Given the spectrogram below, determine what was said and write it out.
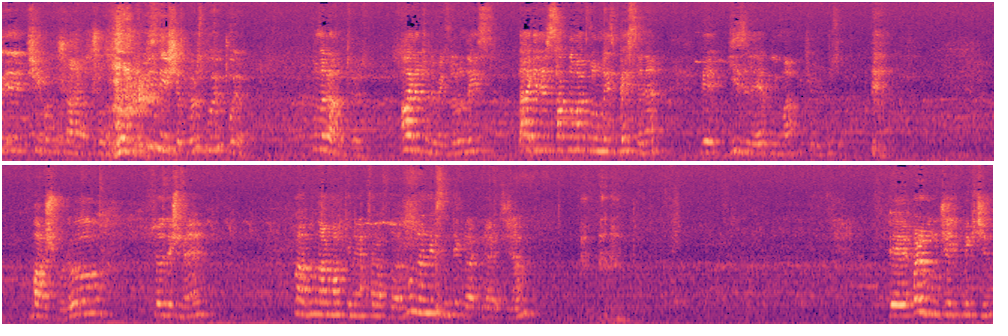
e, şey bakın şu an yapmış oluyoruz. Biz ne iş yapıyoruz? Buyum buyum. Bunları anlatıyoruz. Aidat ödemek zorundayız. Belgeleri saklamak zorundayız 5 sene. Ve gizliliğe uymak yükümlülüğümüz var. Başvuru, sözleşme, ben bunlar mahkemenin tarafları. Bunların hepsini tekrar ilerleteceğim. Ee, arabulucuya gitmek için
